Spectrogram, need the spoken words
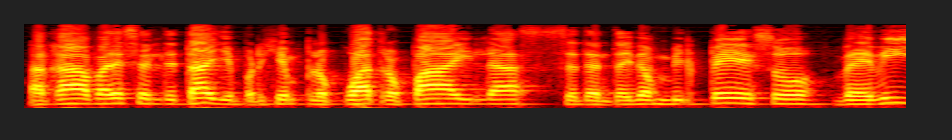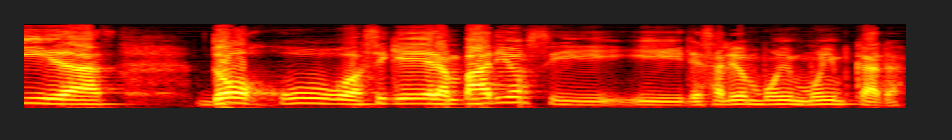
acá aparece el detalle, por ejemplo, cuatro pailas, 72 mil pesos, bebidas, dos jugos, así que eran varios y, y le salió muy, muy cara.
